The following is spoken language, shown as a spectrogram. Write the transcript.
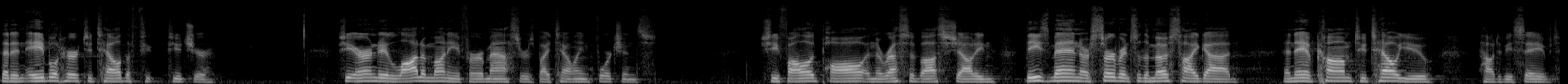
that enabled her to tell the f- future. She earned a lot of money for her masters by telling fortunes. She followed Paul and the rest of us, shouting, These men are servants of the Most High God, and they have come to tell you how to be saved.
